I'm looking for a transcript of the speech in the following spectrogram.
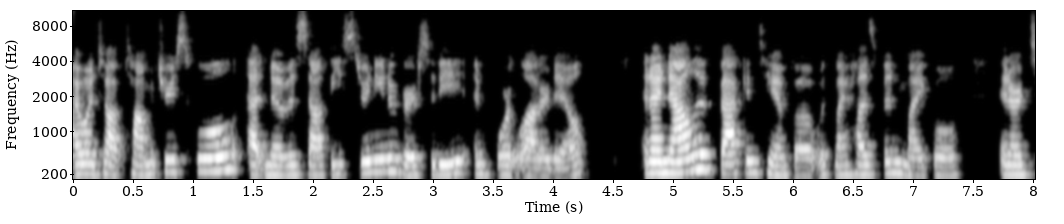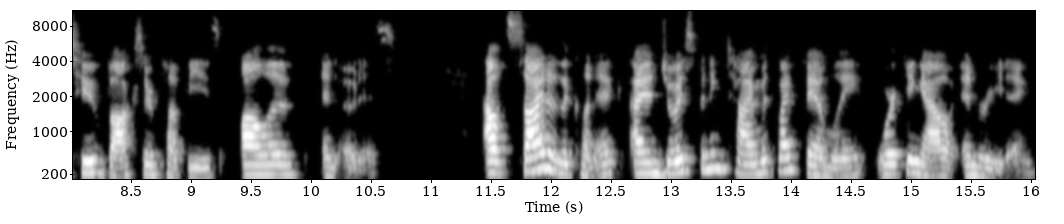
I went to optometry school at Nova Southeastern University in Fort Lauderdale, and I now live back in Tampa with my husband Michael and our two boxer puppies, Olive and Otis. Outside of the clinic, I enjoy spending time with my family, working out, and reading.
